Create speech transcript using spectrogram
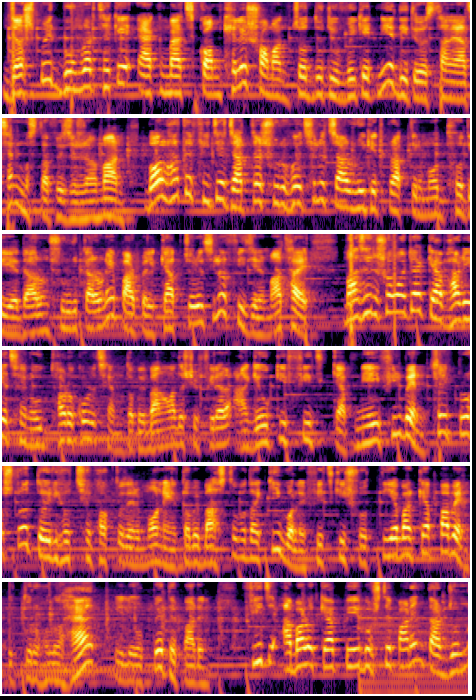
জশপ্রীত বুমরার থেকে এক ম্যাচ কম খেলে সমান চোদ্দটি উইকেট নিয়ে দ্বিতীয় স্থানে আছেন মুস্তাফিজুর রহমান। বল হাতে ফিজে যাত্রা শুরু হয়েছিল চার উইকেট প্রাপ্তির মধ্য দিয়ে। দারুণ শুরুর কারণে পার্পেল ক্যাপ চলেছিল ফিজের মাথায়। মাঝের সময়টা ক্যাপ হারিয়েছেন, উদ্ধারও করেছেন, তবে বাংলাদেশে ফেরার আগেও কি ফিজ ক্যাপ নিয়েই ফিরবেন? সেই প্রশ্ন তৈরি হচ্ছে ভক্তদের মনে, তবে বাস্তবতা কি বলে? ফিজ কি সত্যি আবার ক্যাপ পাবেন? উত্তর হলো হ্যাঁ পেলেও পেতে পারেন। ফিজ আবারও ক্যাপ পেয়ে বসতে পারেন, তার জন্য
